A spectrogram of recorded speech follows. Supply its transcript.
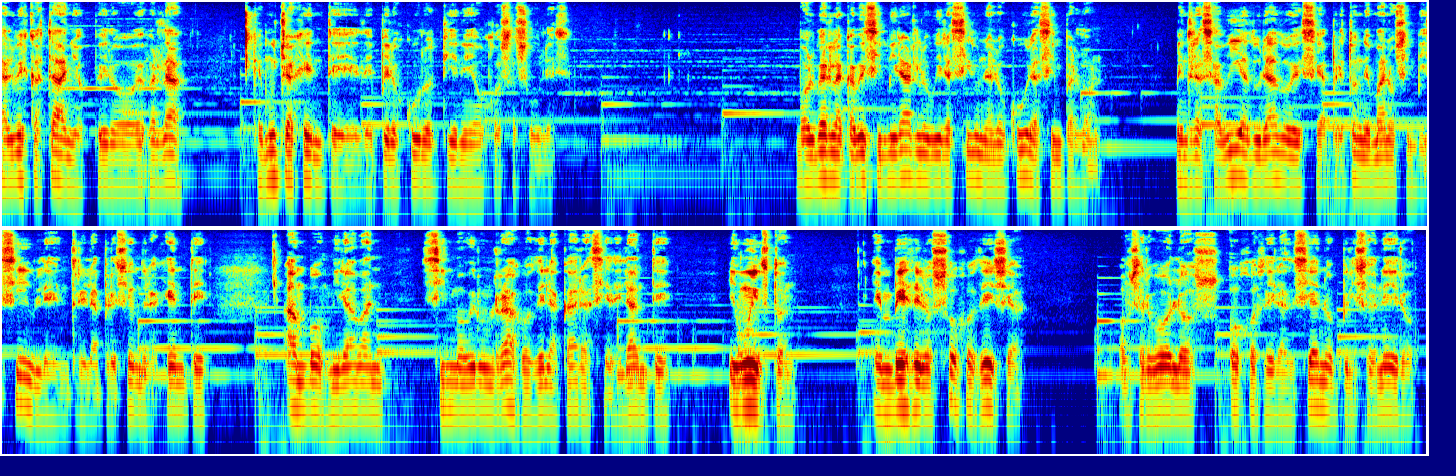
Tal vez castaños, pero es verdad que mucha gente de pelo oscuro tiene ojos azules. Volver la cabeza y mirarlo hubiera sido una locura sin perdón. Mientras había durado ese apretón de manos invisible entre la presión de la gente, ambos miraban sin mover un rasgo de la cara hacia adelante y Winston, en vez de los ojos de ella, observó los ojos del anciano prisionero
